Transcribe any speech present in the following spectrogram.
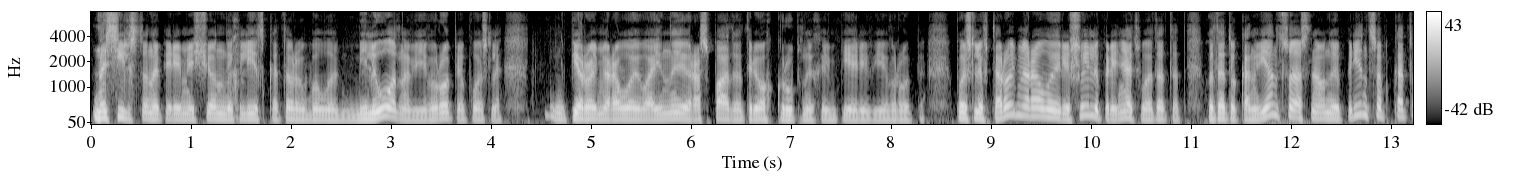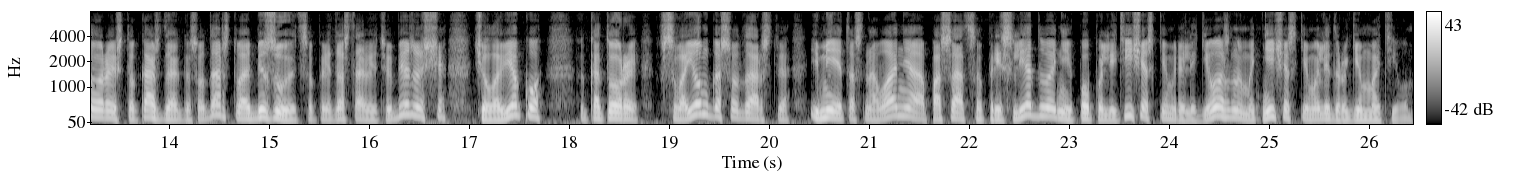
насильственно перемещенных лиц, которых было миллионы в Европе после Первой мировой войны, распада трех крупных империй в Европе. После Второй мировой решили принять вот, этот, вот эту конвенцию, основной принцип которой, что каждое государство обязуется предоставить убежище человеку, который в своем государстве имеет основания опасаться преследований по политическим, религиозным, этническим или другим мотивам.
